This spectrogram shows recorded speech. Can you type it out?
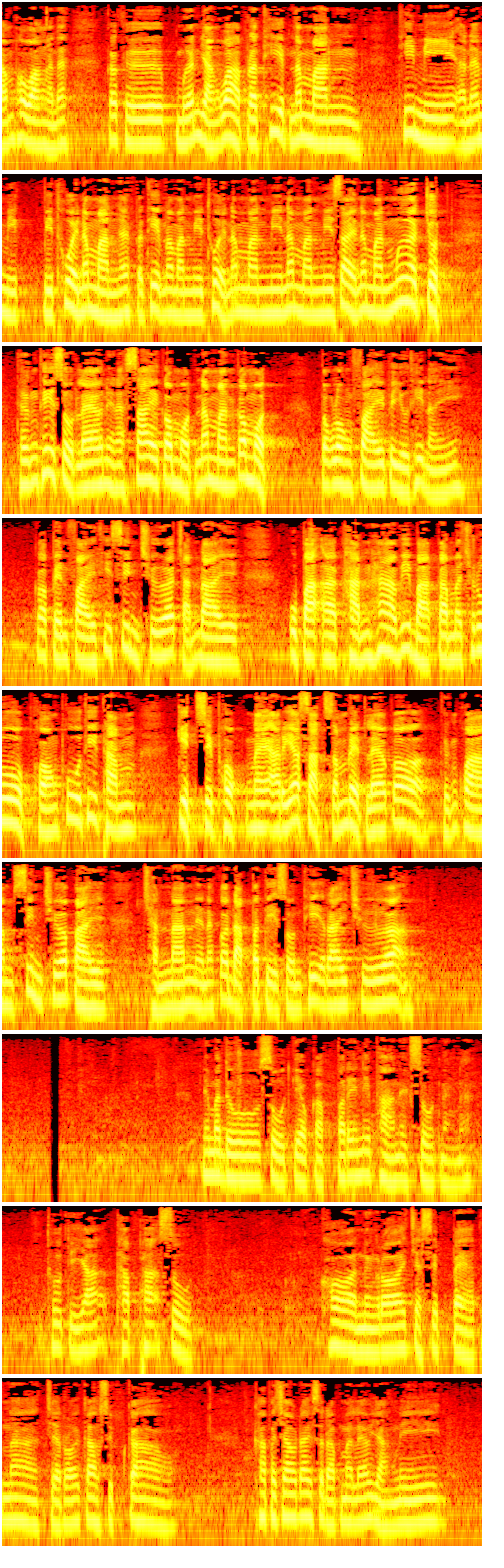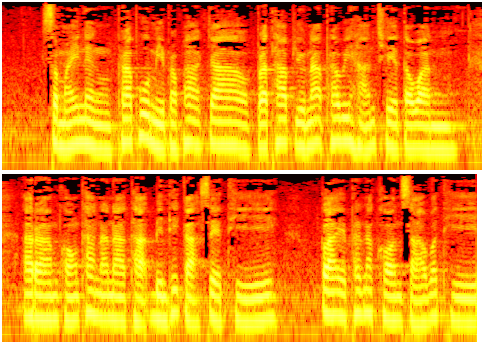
สัมภวังอะนะก็คือเหมือนอย่างว่าประทีปน้ำมันที่มีอันนั้นมีมีถ้วยน้ำมันใช่ประทีปน้ำมันมีถ้วยน้ำมัน มีน้ำมันมีไส้น้ำมันเมื่อจุดถึงที่สุดแล้วเนี่ยนะไส้ก็หมดน้ำมันก็หมดตกลงไฟไปอยู่ที่ไหน ก็เป็นไฟที่สิ้นเชื้อฉันใด อุปขันห้าวิบากกรรมชรูปของผู้ที่ทำกิจ 16 ในอริยสัจสำเร็จแล้วก็ถึงความสิ้นเชื้อไปฉันนั้นเนี่ยนะก็ดับปฏิสนธิไร้เชื้อ นี่มาดูสูตรเกี่ยวกับปรินิพานอีกสูตรหนึ่งนะ ทุติยทัพพระสูตร ข้อ 178 หน้า 799 ข้าพเจ้าได้สดับมาแล้วอย่างนี้ สมัยหนึ่งพระผู้มีพระภาคเจ้า ประทับอยู่ณพระวิหารเชตวัน อารามของท่านอนาถบินทิกะเศรษฐี ใกล้พระนครสาวัตถี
